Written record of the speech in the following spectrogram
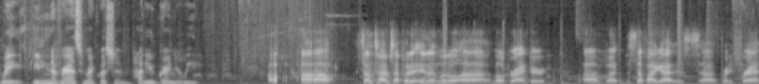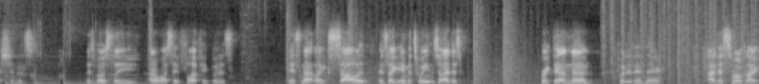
Wait, you never answered my question. How do you grind your weed? Oh, uh, sometimes I put it in a little uh little grinder, um, but the stuff I got is uh, pretty fresh and it's it's mostly I don't want to say fluffy, but it's it's not like solid. It's like in between. So I just break down nug, put it in there. I just smoke like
